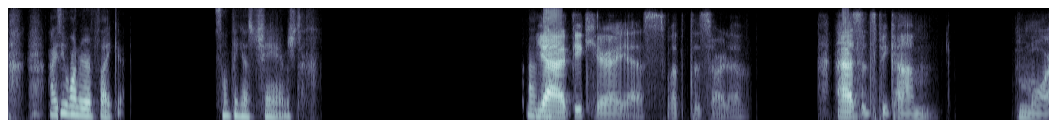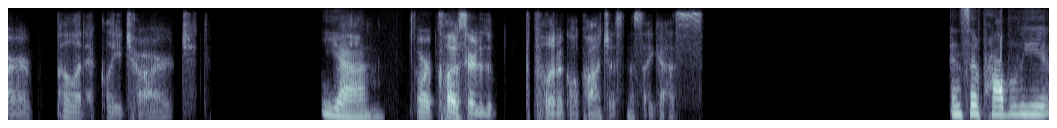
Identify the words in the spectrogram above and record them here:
I do wonder if like something has changed. Um, yeah, I'd be curious what the sort of as it's become more politically charged. Yeah. um, or closer to the political consciousness, I guess. and so probably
